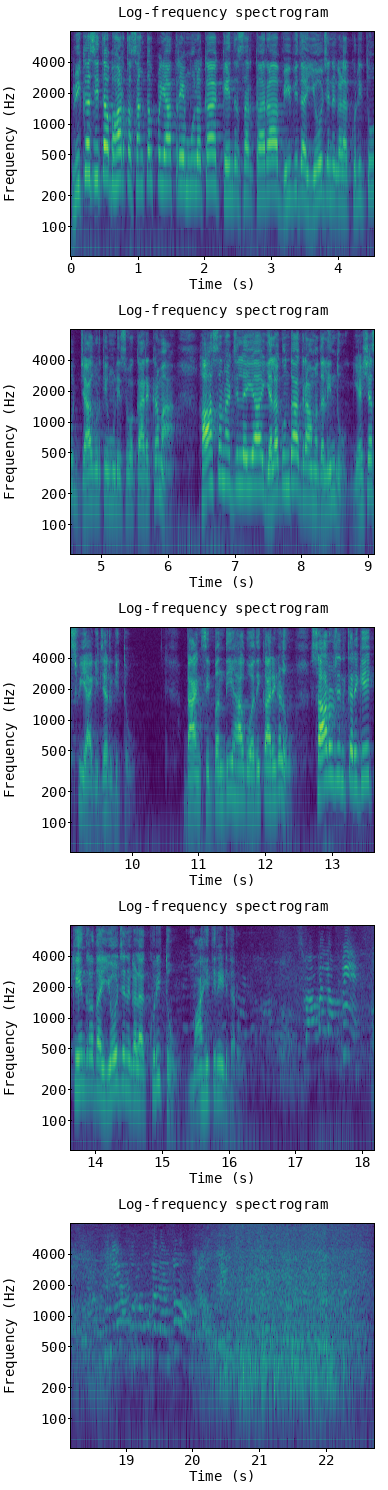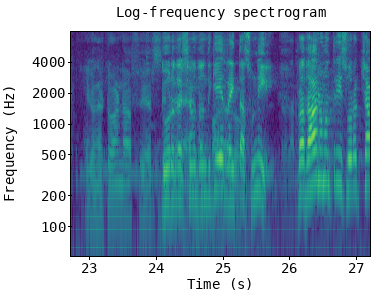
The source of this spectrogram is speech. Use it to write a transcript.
ವಿಕಸಿತ ಭಾರತ ಸಂಕಲ್ಪ ಯಾತ್ರೆಯ ಮೂಲಕ ಕೇಂದ್ರ ಸರ್ಕಾರ ವಿವಿಧ ಯೋಜನೆಗಳ ಕುರಿತು ಜಾಗೃತಿ ಮೂಡಿಸುವ ಕಾರ್ಯಕ್ರಮ ಹಾಸನ ಜಿಲ್ಲೆಯ ಯಲಗುಂದ ಗ್ರಾಮದಲ್ಲಿಂದು ಯಶಸ್ವಿಯಾಗಿ ಜರುಗಿತು. ಬ್ಯಾಂಕ್ ಸಿಬ್ಬಂದಿ ಹಾಗೂ ಅಧಿಕಾರಿಗಳು ಸಾರ್ವಜನಿಕರಿಗೆ ಕೇಂದ್ರದ ಯೋಜನೆಗಳ ಕುರಿತು ಮಾಹಿತಿ ನೀಡಿದರು. ದೂರದರ್ಶನದೊಂದಿಗೆ ರೈತ ಸುನೀಲ್ ಪ್ರಧಾನಮಂತ್ರಿ ಸುರಕ್ಷಾ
